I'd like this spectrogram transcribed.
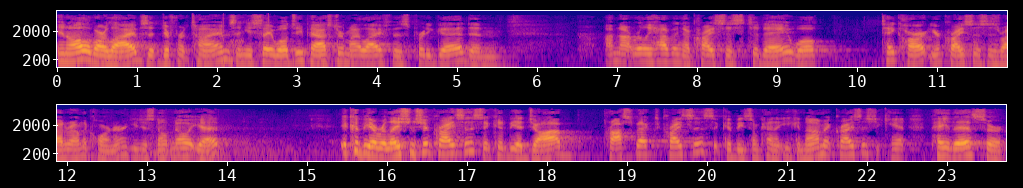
in all of our lives at different times. And you say, well, gee, pastor, my life is pretty good and I'm not really having a crisis today. Well, take heart. Your crisis is right around the corner. You just don't know it yet. It could be a relationship crisis. It could be a job prospect crisis. It could be some kind of economic crisis. You can't pay this or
